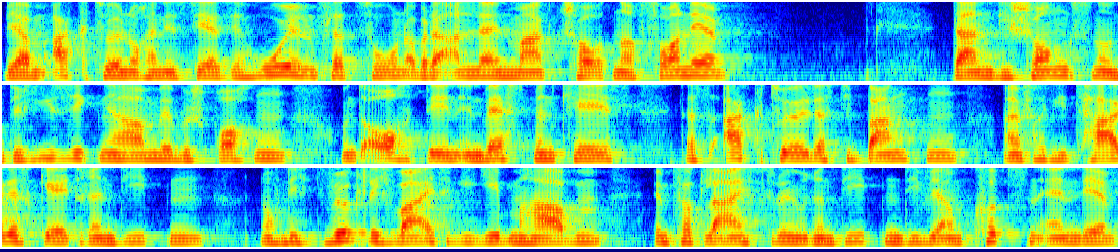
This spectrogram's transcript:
Wir haben aktuell noch eine sehr, sehr hohe Inflation, aber der Anleihenmarkt schaut nach vorne. Dann die Chancen und die Risiken haben wir besprochen und auch den Investment Case, dass aktuell, dass die Banken einfach die Tagesgeldrenditen noch nicht wirklich weitergegeben haben im Vergleich zu den Renditen, die wir am kurzen Ende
